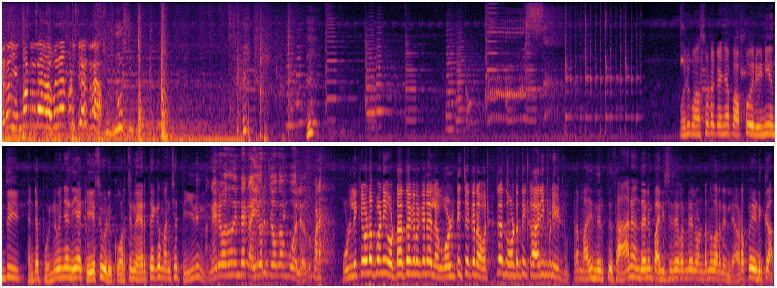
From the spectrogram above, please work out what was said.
എടാ എങ്ങോട്ടാ അവനെ പിടിച്ചേട്ടാ ഒരു മാസം കൂടെ കഴിഞ്ഞാൽ പപ്പ വരും. ഇനി എന്ത് ചെയ്യും? എന്റെ പൊന്നു കുഞ്ഞാ നീ ആ കേസ് വിട്. കുറച്ച് നേരത്തേക്ക് മനുഷ്യ തീരും അങ്ങനെ വന്ന് നിന്റെ കൈ ഉറച്ച് നോക്കാൻ പോലെ അത് പട. പുള്ളിക്കവിടെ പണി ഒട്ടാത്ത കിടക്കരല്ല ക്വാളിറ്റി ചക്കര ഒറ്റ നോട്ടത്തിൽ കാര്യം പിടി കിട്ടും. എടാ മതി നിർത്ത്. സാധനം എന്തായാലും പലിശ സേവറിന്റെ ഉണ്ടെന്ന് പറഞ്ഞില്ലേ? അവിടെ പോയി എടുക്കാം.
